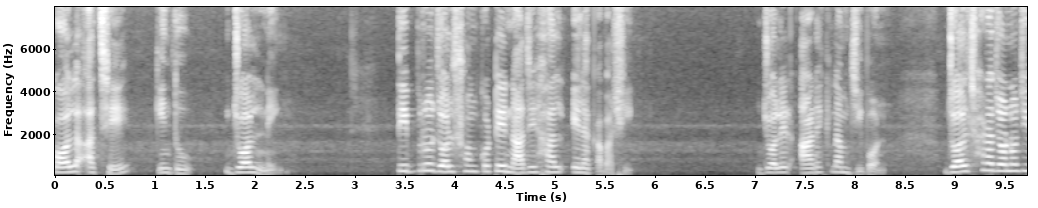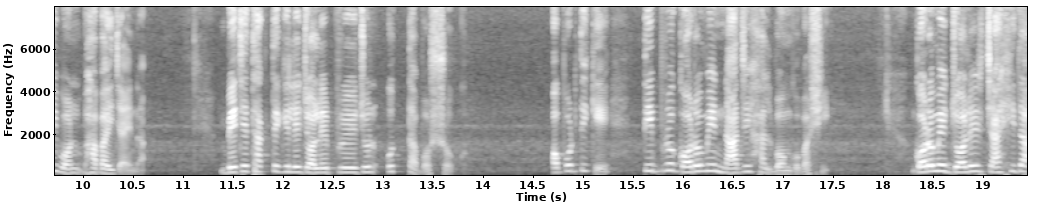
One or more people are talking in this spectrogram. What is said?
কল আছে, কিন্তু জল নেই। তীব্র জল সংকটে নাজেহাল এলাকাবাসী। জলের আরেক নাম জীবন। জল ছাড়া জনজীবন ভাবাই যায় না। বেঁচে থাকতে গেলে জলের প্রয়োজন অত্যাবশ্যক। অপরদিকে, তীব্র গরমে নাজেহাল বঙ্গবাসী। গরমে জলের চাহিদা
